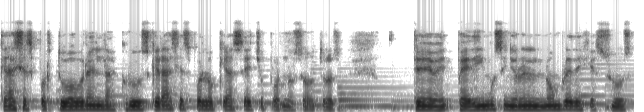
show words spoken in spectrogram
Gracias por tu obra en la cruz. Gracias por lo que has hecho por nosotros. Te pedimos, Señor, en el nombre de Jesús,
